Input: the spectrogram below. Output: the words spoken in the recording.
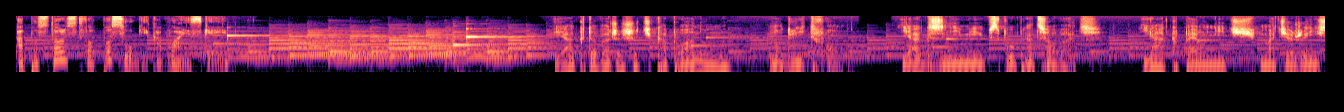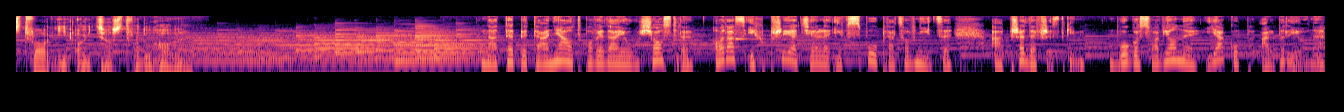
apostolstwo posługi kapłańskiej. Jak towarzyszyć kapłanom modlitwą? Jak z nimi współpracować? Jak pełnić macierzyństwo i ojcostwo duchowe? Na te pytania odpowiadają siostry oraz ich przyjaciele i współpracownicy, a przede wszystkim błogosławiony Jakub Albrione.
